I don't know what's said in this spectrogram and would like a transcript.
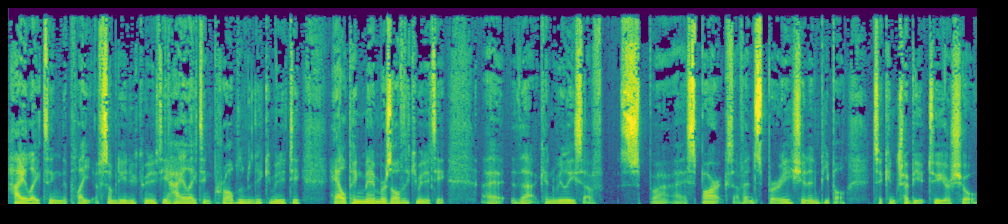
highlighting the plight of somebody in your community, highlighting problems in the community, helping members of the community uh, that can really sort of spark, uh, spark sort of inspiration in people to contribute to your show,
